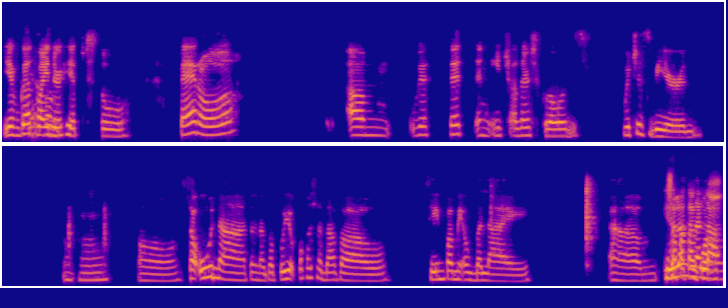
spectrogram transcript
you've got Yeah, wider hips too. Pero, um, we fit in each other's clothes. Which is weird. Mhm. Oh, sa una, to nagapuyo pa ko sa Davao. Same pa mi og balay. Um, Isa pa na lang.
